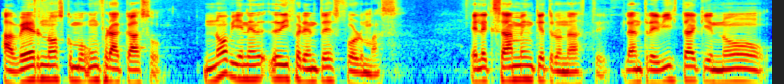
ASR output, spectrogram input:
a vernos como un fracaso. No viene de diferentes formas. El examen que tronaste, la entrevista que no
